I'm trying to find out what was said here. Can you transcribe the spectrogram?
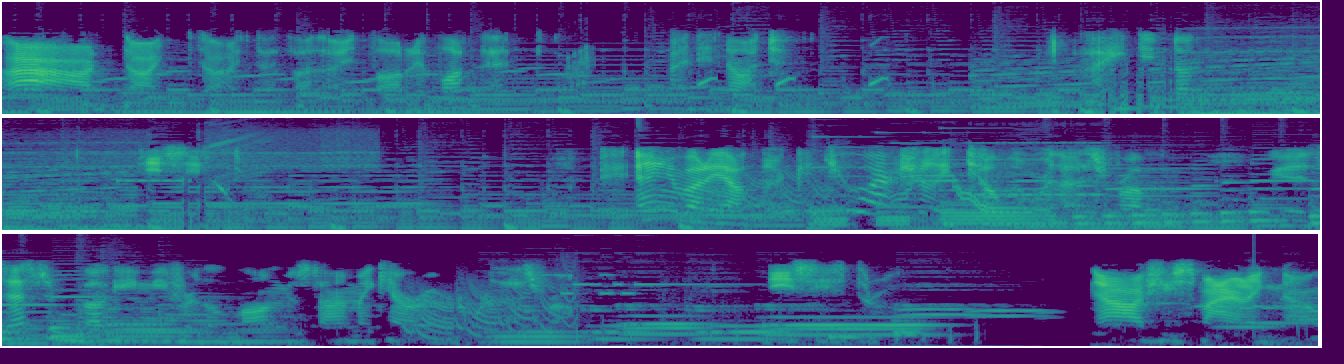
Ah, I, I, I thought I thought I blocked that. I did not. I did not. This is. Anybody out there, can you actually tell me where that's from? Because that's been bugging me for the longest time. I can't remember where that's from. This is through. Ah, she's smiling now.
